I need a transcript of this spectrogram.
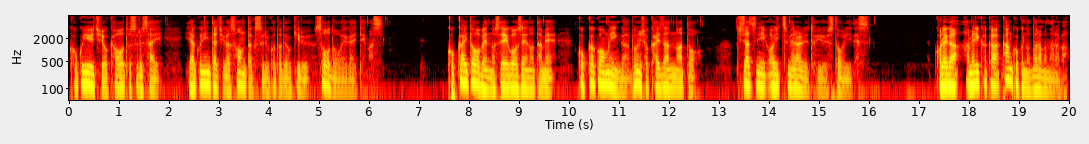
国有地を買おうとする際、役人たちが忖度することで起きる騒動を描いています。国会答弁の整合性のため、国家公務員が文書改ざんの後、自殺に追い詰められるというストーリーです。これがアメリカか韓国のドラマならば、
